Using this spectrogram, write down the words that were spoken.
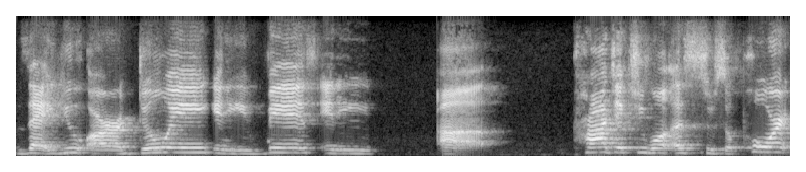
that you are doing? Any events, any uh, projects you want us to support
